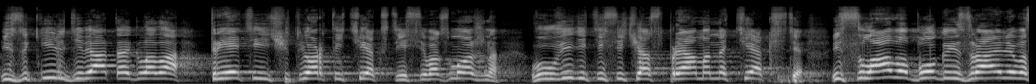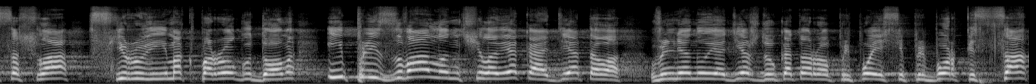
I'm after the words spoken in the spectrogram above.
Иезекииль 9 глава, 3 и 4 текст, если возможно. Вы увидите сейчас прямо на тексте. «И слава Бога Израилева сошла с Херувима к порогу дома, и призвал он человека, одетого в льняную одежду, у которого при поясе прибор песца,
